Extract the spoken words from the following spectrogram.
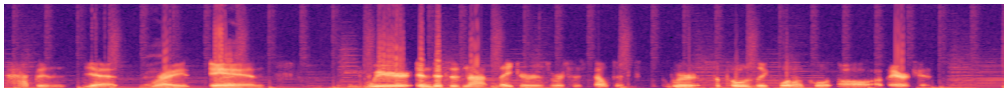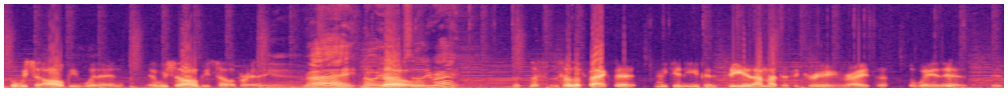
happened yet, right? And we're and this is not Lakers versus Celtics. We're supposedly quote unquote all Americans. But we should all be winning and we should all be celebrating. Yeah. right? No, you're So- absolutely right. The, the, so the fact that we can even see it, I'm not disagreeing, right? That's the way it is. It's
